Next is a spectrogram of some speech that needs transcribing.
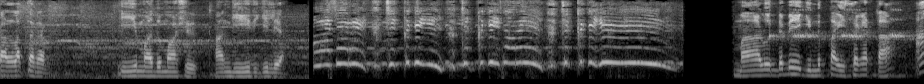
കള്ളത്തരം. ഈ മധുമാഷ് അംഗീകരിക്കില്ല. മാളുന്റെ ബാഗിൽ നിന്ന് പൈസ കട്ട ആ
